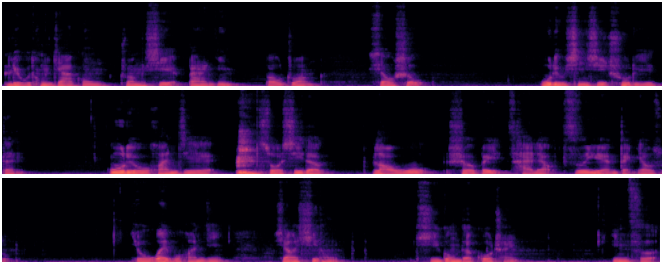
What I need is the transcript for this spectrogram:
流通、加工、装卸、搬运、包装、销售、物流信息处理等物流环节所需的劳务、设备、材料、资源等要素。由外部环境向系统提供的过程，因此，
